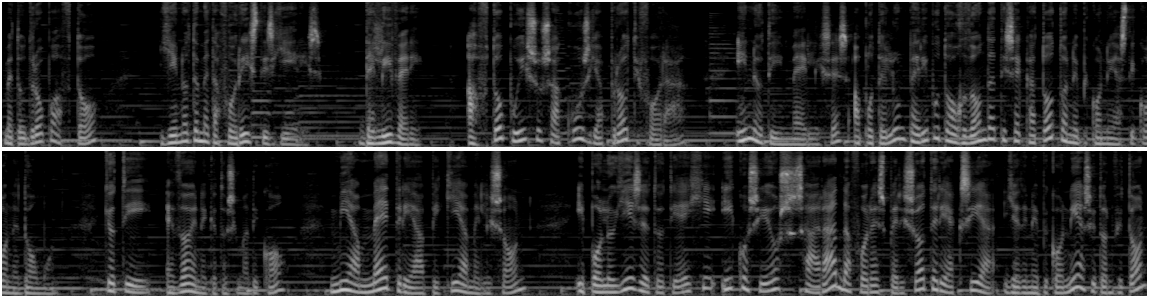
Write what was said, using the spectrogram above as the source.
Με τον τρόπο αυτό γίνονται μεταφορείς της γύρης. Delivery. Αυτό που ίσως ακούς για πρώτη φορά είναι ότι οι μέλισσες αποτελούν περίπου το 80% των επικονιαστικών εντόμων και ότι, εδώ είναι και το σημαντικό, μία μέτρια απικία μελισσών υπολογίζεται ότι έχει 20 έως 40 φορές περισσότερη αξία για την επικονίαση των φυτών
